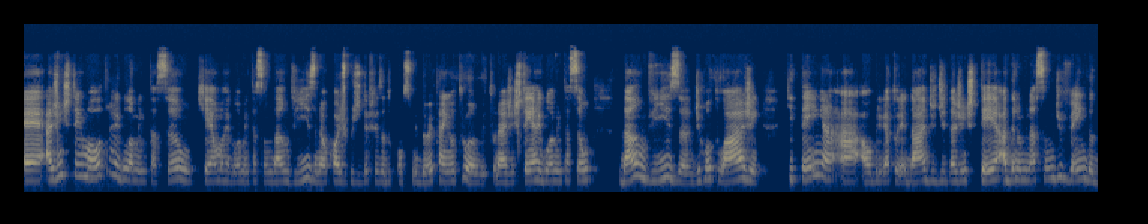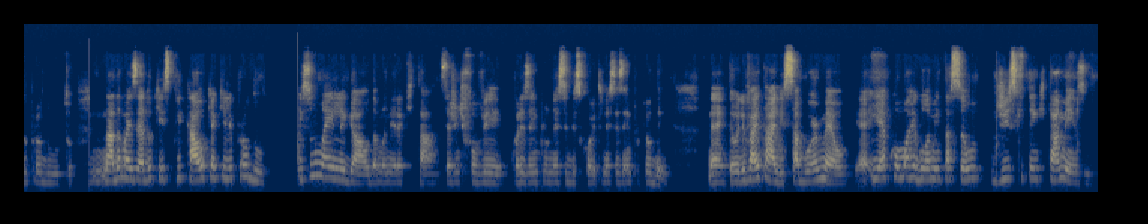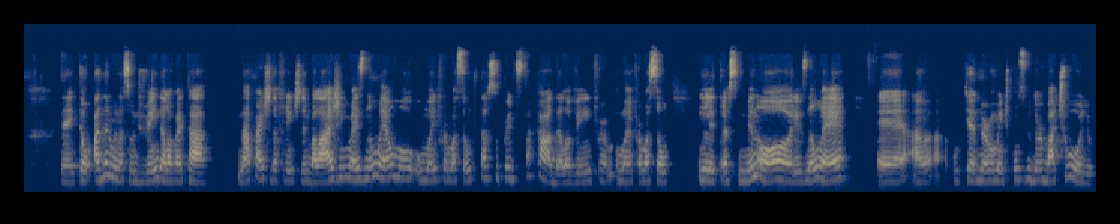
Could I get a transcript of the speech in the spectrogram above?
É, a gente tem uma outra regulamentação, que é uma regulamentação da Anvisa, né, o Código de Defesa do Consumidor está em outro âmbito. Né? A gente tem a regulamentação da Anvisa de rotulagem, que tem a, a obrigatoriedade de da gente ter a denominação de venda do produto. Nada mais é do que explicar o que é aquele produto. Isso não é ilegal da maneira que está, se a gente for ver, por exemplo, nesse biscoito, nesse exemplo que eu dei. Né? Então, ele vai estar tá ali, sabor mel. É, e é como a regulamentação diz que tem que estar tá mesmo. Né? Então, a denominação de venda ela vai estar tá na parte da frente da embalagem, mas não é uma, uma informação que está super destacada. Ela vem uma informação em letras menores, não é, é a, o que é, normalmente o consumidor bate o olho.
